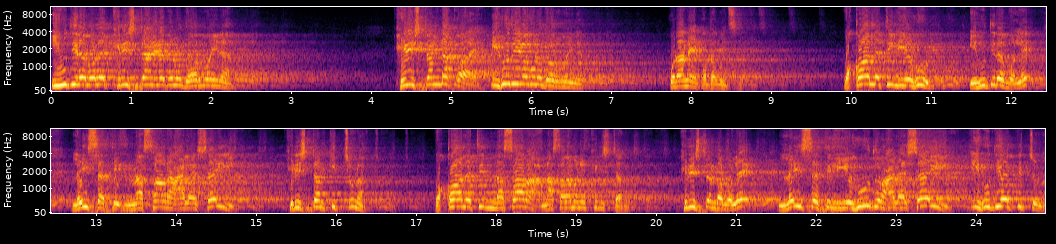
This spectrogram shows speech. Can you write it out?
ইহুদিরা বলে খ্রিস্টান এটা কোনো ধর্মই না খ্রিস্টানরা কয় ইহুদিরা কোনো ধর্মই না কোরআনে এক কথা বলছে ওকালাতিল ইহুদ ইহুদিরা বলে লাইসাতি নাসারা আলা শাই খ্রিস্টান কিচ্ছু না। ওকালাতিল নাসারা নাসারা মানে খ্রিস্টান। খ্রিস্টানরা বলে, লাইসাতিল ইহুদিও কিচ্ছু না।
